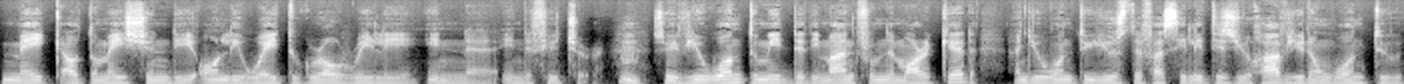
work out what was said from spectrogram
make automation the only way to grow really in uh, in the future. Mm. So if you want to meet the demand from the market and you want to use the facilities you have, you don't want to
